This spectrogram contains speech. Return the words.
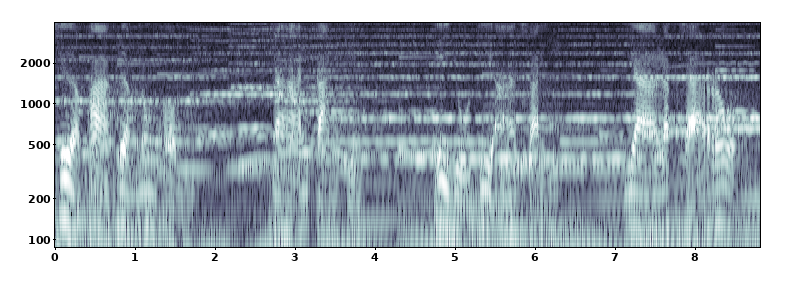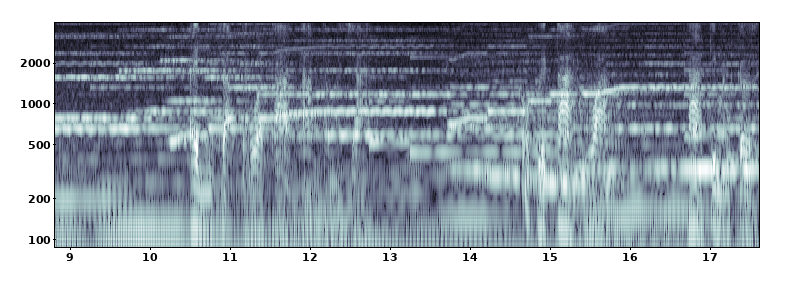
เสื้อผ้าเครื่องนุ่งห่มอาหารการกิน ที่อยู่ที่อาศัย ยารักษาโรค เป็นสักแต่ว่าธาตุตามธรรมชาติ ก็คือธาตุว่างธาตุที่มันเกิด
